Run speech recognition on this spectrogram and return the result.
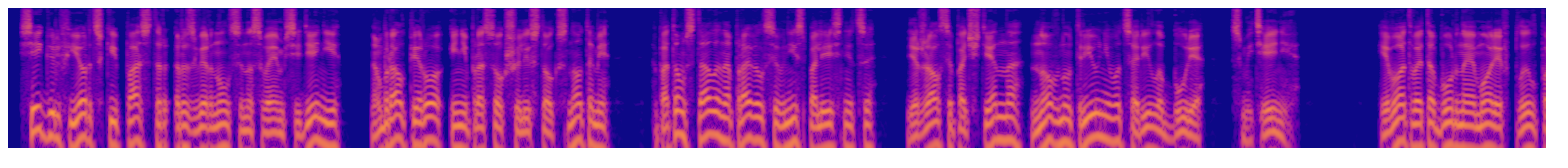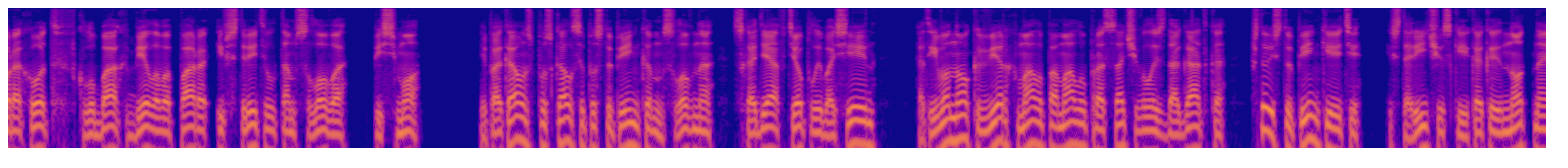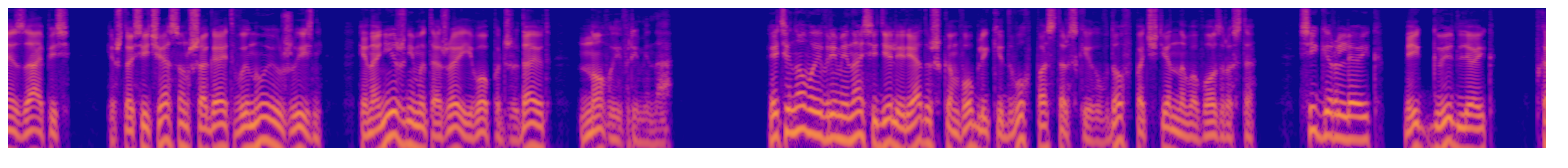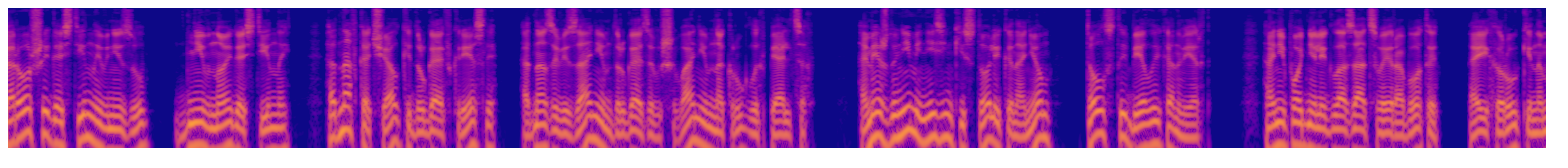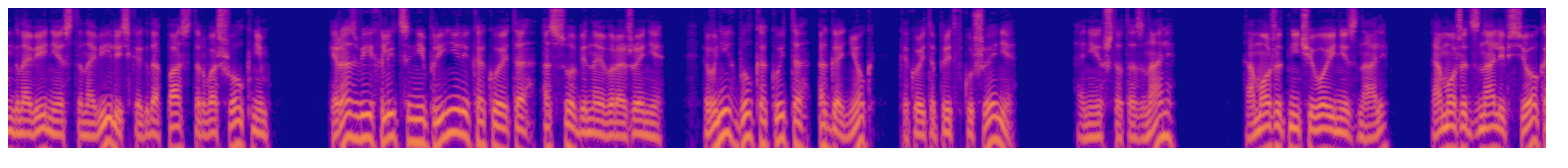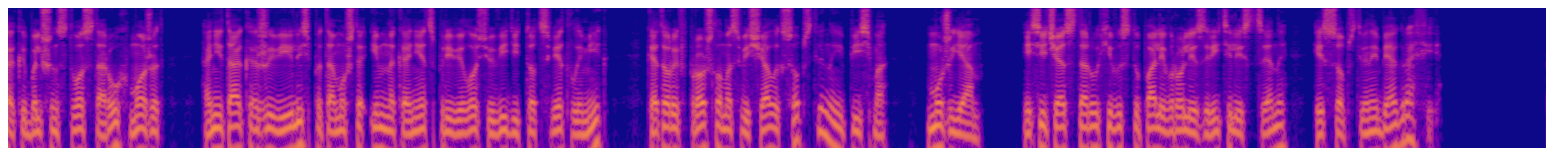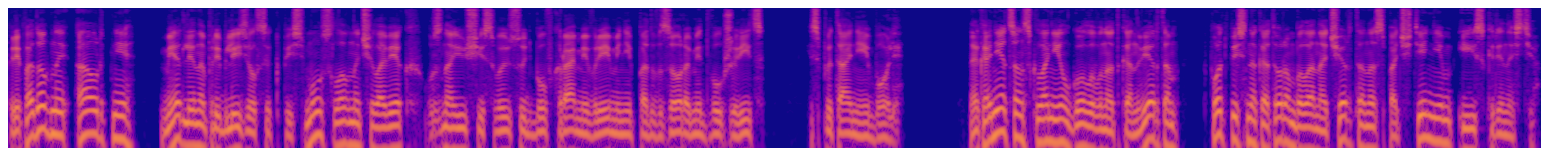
Сейгюльфьордский пастор развернулся на своем сиденье, убрал перо и непросохший листок с нотами, а потом встал и направился вниз по лестнице, держался почтенно, но внутри у него царила буря, смятение. И вот в это бурное море вплыл пароход в клубах белого пара и встретил там слово «письмо». И пока он спускался по ступенькам, словно сходя в теплый бассейн, от его ног вверх мало-помалу просачивалась догадка, что и ступеньки эти исторические, как и нотная запись, и что сейчас он шагает в иную жизнь, и на нижнем этаже его поджидают новые времена. Эти новые времена сидели рядышком в облике двух пасторских вдов почтенного возраста, Сигерлёйк и Гвюдлёйк, в хорошей гостиной внизу, дневной гостиной, одна в качалке, другая в кресле, одна за вязанием, другая за вышиванием на круглых пяльцах, а между ними низенький столик, и на нем толстый белый конверт. Они подняли глаза от своей работы, а их руки на мгновение остановились, когда пастор вошел к ним. И разве их лица не приняли какое-то особенное выражение? В них был какой-то огонек, какое-то предвкушение. Они что-то знали? А может, ничего и не знали? А может, знали все, как и большинство старух, может, они так оживились, потому что им, наконец, привелось увидеть тот светлый миг, который в прошлом освещал их собственные письма мужьям, и сейчас старухи выступали в роли зрителей сцены из собственной биографии. Преподобный Ауртни медленно приблизился к письму, словно человек, узнающий свою судьбу в храме времени под взорами двух жриц, испытания и боли. Наконец он склонил голову над конвертом, подпись на котором была начертана с почтением и искренностью.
